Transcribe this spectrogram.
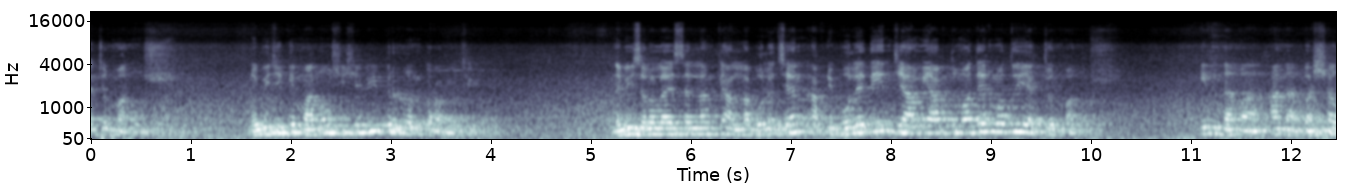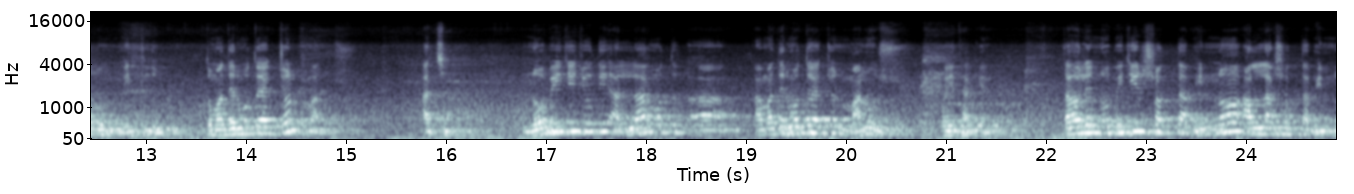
একজন মানুষ। নবীজিকে মানুষ হিসেবেই প্রেরণ করা হয়েছিল। নবী সাল্লাহ সাল্লামকে আল্লাহ বলেছেন, আপনি বলে দিন যে আমি আর তোমাদের মতোই একজন মানুষ। ইন্নামা আনা বাসারুম মিথলু। তোমাদের মতো একজন মানুষ। আচ্ছা নবীজি যদি আল্লাহর মতো আমাদের মতো একজন মানুষ হয়ে থাকেন, তাহলে নবীজির সত্তা ভিন্ন, আল্লাহর সত্তা ভিন্ন।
